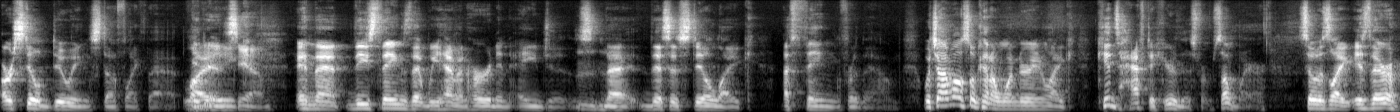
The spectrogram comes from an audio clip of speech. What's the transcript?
are still doing stuff like that. Like it is, yeah. And that these things that we haven't heard in ages Mm-hmm. that this is still like a thing for them. Which i'm also kind of wondering like kids have to hear this from somewhere. So it's like is there a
